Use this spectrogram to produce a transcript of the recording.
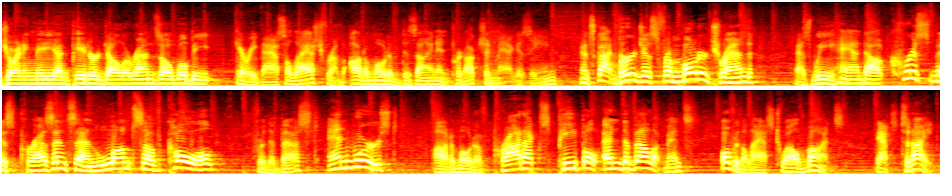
Joining me and Peter DeLorenzo will be Gary Vasilash from Automotive Design and Production Magazine and Scott Burgess from Motor Trend as we hand out Christmas presents and lumps of coal for the best and worst automotive products, people, and developments over the last 12 months. That's tonight,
